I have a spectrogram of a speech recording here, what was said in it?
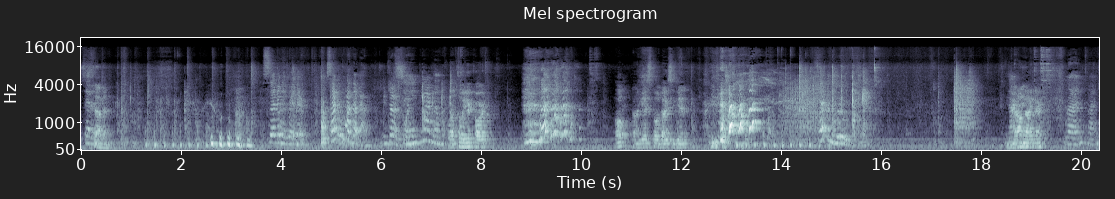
Seven. Seven. Seven is right there. Seven's not that bad. You've done it See? before. Yeah, I've done Now four. throw your card. Oh, I guess throw dice again. Seven move. Now Nine. niner. Nine, nine.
